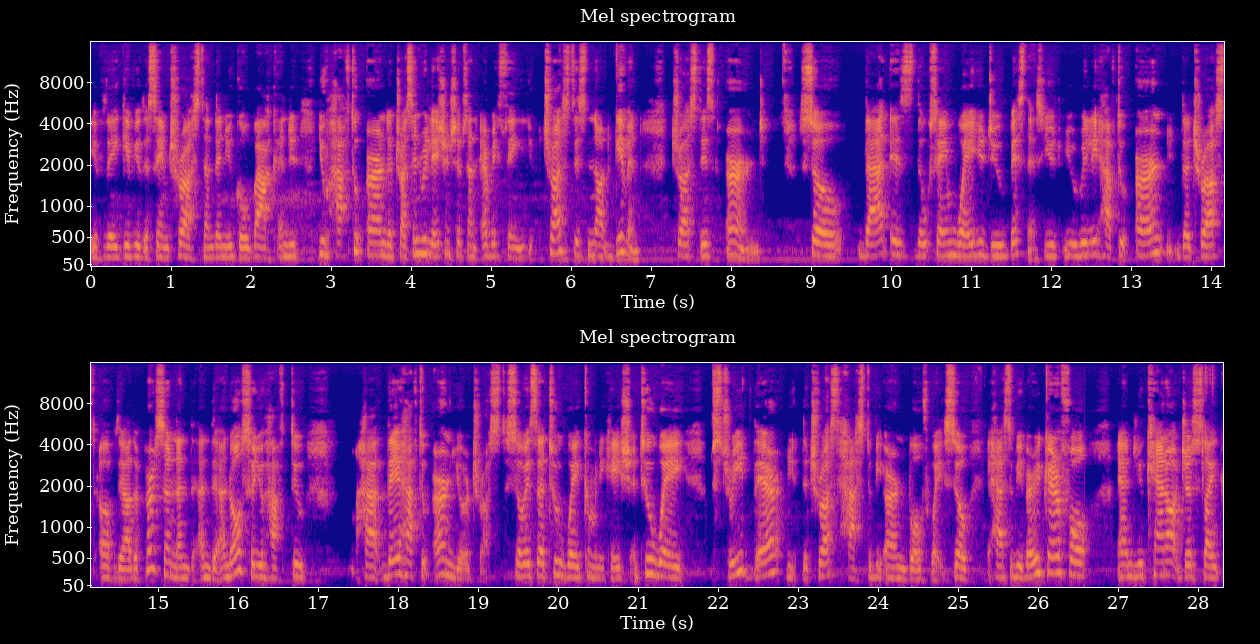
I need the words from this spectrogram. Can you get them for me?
If they give you the same trust and then you go back and you, you have to earn the trust in relationships and everything. Trust is not given. Trust is earned so that is the same way you do business you you really have to earn the trust of the other person and and and also you have to ha- they have to earn your trust. So it's a two-way communication, two-way street there. The trust has to be earned both ways. So it has to be very careful, and you cannot just like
